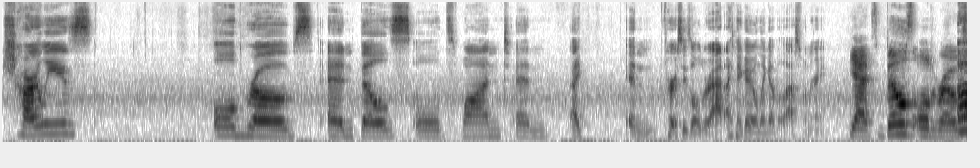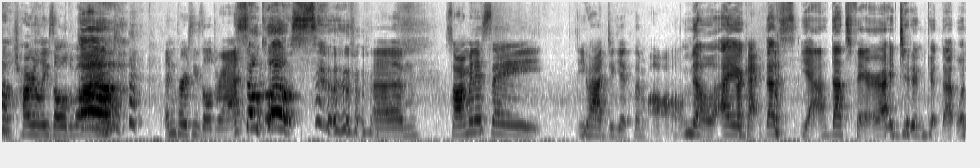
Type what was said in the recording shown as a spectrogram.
Charlie's old robes and Bill's old wand and I and Percy's old rat. I think I only got the last one right. Yeah, it's Bill's old robes Oh. and Charlie's old wand Oh. and Percy's old rat. So close. Um, so I'm gonna say you had to get them all. no, I Okay. that's yeah, that's fair. I didn't get that one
